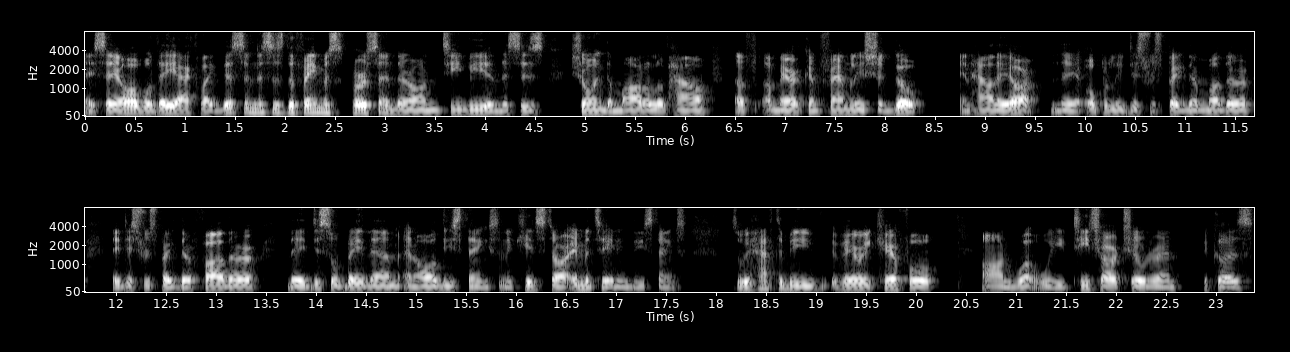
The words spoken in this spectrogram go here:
they say, oh, well, they act like this, and this is the famous person. They're on TV, and this is showing the model of how American families should go and how they are. They openly disrespect their mother, they disrespect their father, they disobey them, and all these things. And the kids start imitating these things. So we have to be very careful on what we teach our children because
